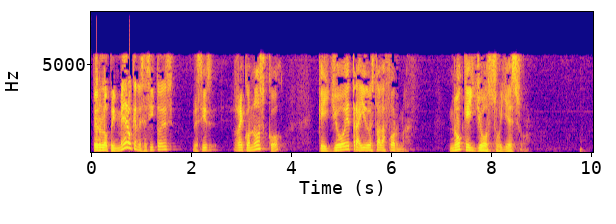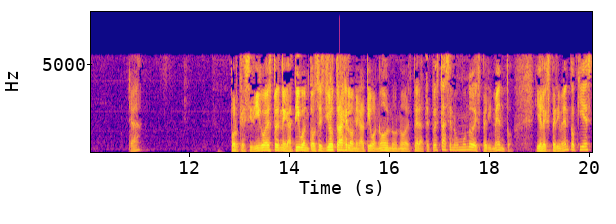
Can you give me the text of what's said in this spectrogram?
Pero lo primero que necesito es decir, reconozco que yo he traído esto a la forma, no que yo soy eso. ¿Ya? Porque si digo esto es negativo, entonces yo traje lo negativo. No, no, no, espérate, tú estás en un mundo de experimento. Y el experimento aquí es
